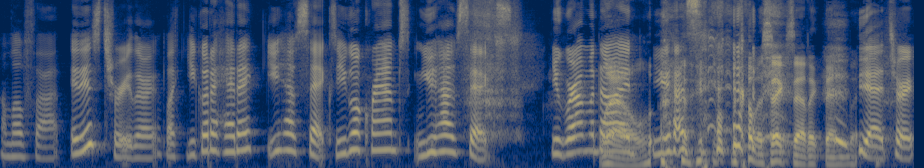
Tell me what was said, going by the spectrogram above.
I love that. It is true though. Like you got a headache, you have sex. You got cramps, you have sex. Your grandma died, well you have sex. become a sex addict then but yeah, true.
